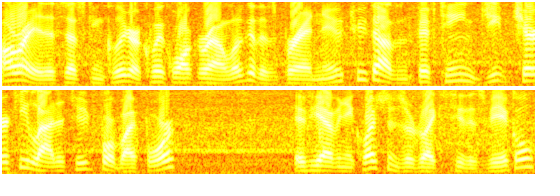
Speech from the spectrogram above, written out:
Alright, this does conclude our quick walk around look at this brand new 2015 Jeep Cherokee Latitude 4x4. If you have any questions or would like to see this vehicle,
